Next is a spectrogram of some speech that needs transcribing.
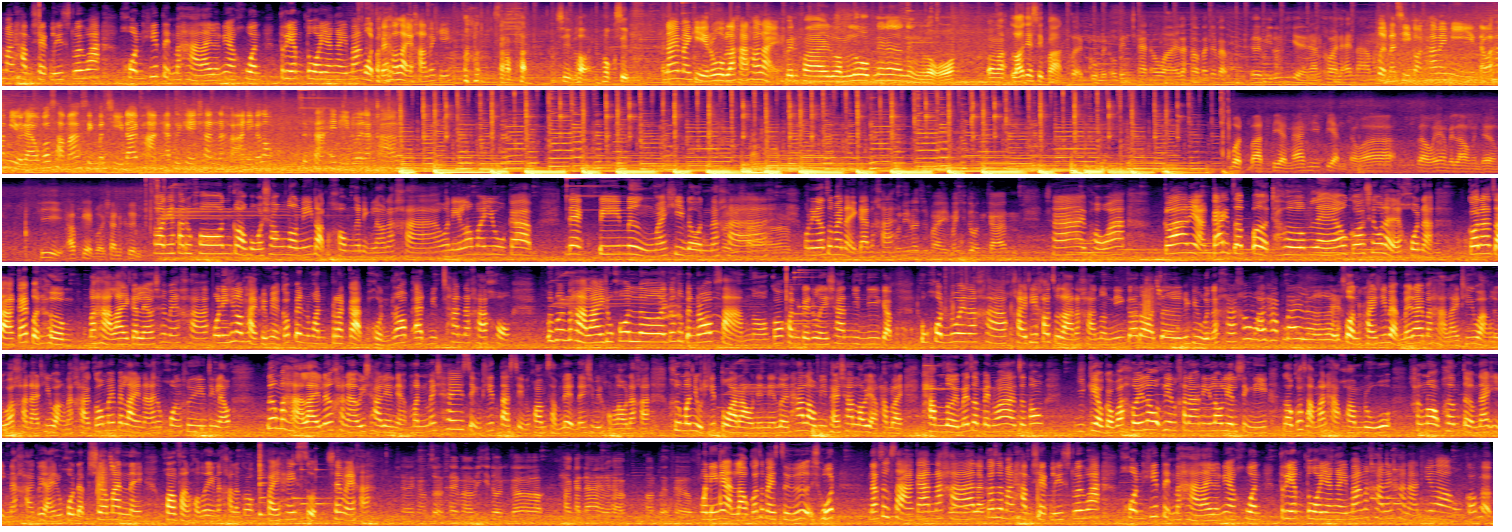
จะมาทำเช็คลิสต์ด้วยว่าคนที่ติดมหาลัยแล้วเนี่ยควรเตรียมตัวยังไงบ้างหมดไปเท่าไหร่คะเมื่อกี้ สามพันสี่ร้อยหกสิบได้มากี่รูปราคาเท่าไหร่ เป็นไฟล์รวมรูปนี่ก็จะหนึ่งโหล ประมาณร้อยเจ็ดสิบบาท เปิดกลุ่มเป็น Open Chat เอาไว้แล้วเขาก็จะแบบเออมีรุ่นพี่อยู่ในนั้นคอยแนะนำเปิดบัญชีก่อนถ้าไม่มี แต่ว่าถ้ามีอยู่แล้วก็สามารถซิงค์บัญชีได้ผ่านแอปพลิเคชันนะคะ อันนี้ก็ต้องศึกษาให้ดีด้วยนะคะ บทบาทเปลี่ยนหน้าที่เปลี่ยนแต่ว่าเราก็ยังเป็นเราเหมือนเดิม ที่อัปเกรดเวอร์ชันขึ้น สวัสดีค่ะทุกคนกล่องโปรโมช่อง noni com กันอีกแล้วนะคะ วันนี้เรามาอยู่กับเด็กปีหนึ่งมหิดลนะคะ วันนี้เราจะไปไหนกันคะ วันนี้เราจะไปไม่ฮิดนกัน ใช่ เพราะว่ากล้าเนี่ยใกล้จะเปิดเทอมแล้วก็เชื่อว่าหลายๆคนอะ ก็น่าจะใกล้เปิดเทอมมหาลัยกันแล้วใช่ไหมคะ วันนี้ที่เราถ่ายคลิปเนี่ยก็เป็นวันประกาศผลรอบแอดมิชชั่นนะคะของ เพื่อนๆมหาลัยทุกคนเลยก็คือเป็นรอบ3เนาะก็ congratulation ยินดีกับทุกคนด้วยนะคะ ใครที่เข้าจุฬานะคะ นนนี่ก็รอเจออยู่นะคะ เข้ามาทักได้เลย ส่วนใครที่แบบไม่ได้มหาลัยที่หวังหรือว่าคณะที่หวังนะคะ ก็ไม่เป็นไรนะทุกคนคือจริง ๆ แล้วเรื่องมหาลัยเรื่องคณะวิชาเรียนเนี่ยมันไม่ใช่สิ่งที่ตัดสินความสำเร็จในชีวิตของเรานะคะ คือมันอยู่ที่ตัวเราเน้นๆเลย ถ้าเรามีแพชชั่นเราอยากทำอะไรทำเลย ไม่จำเป็นว่าจะต้อง เกี่ยวกับว่าเฮ้ยเราเรียนคณะนี้เราเรียนสิ่งนี้ เราก็สามารถหาความรู้ข้างนอกเพิ่มเติมได้อีกนะคะ ก็อยากให้ทุกคนแบบเชื่อมั่นในความฝันของตัวเองนะคะ แล้วก็ไปให้สุดใช่ไหมคะใช่ครับ ส่วนใครมาไม่ฮิดนก็ทักกันได้นะครับ ตอนเปิดเทอมวันนี้เนี่ยเราก็จะไปซื้อชุดนักศึกษากันนะคะ แล้วก็จะมาทำเช็คลิสต์ด้วยว่าคนที่ติดมหาลัยแล้วเนี่ยควรเตรียมตัวยังไงบ้างนะคะ ในฐานะที่เราก็แบบ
